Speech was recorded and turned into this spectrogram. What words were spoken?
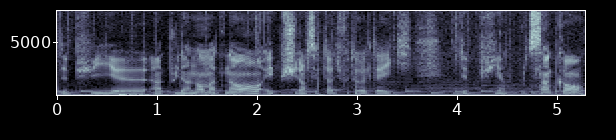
depuis euh, un plus d'un an maintenant, et puis je suis dans le secteur du photovoltaïque depuis un peu plus de 5 ans.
